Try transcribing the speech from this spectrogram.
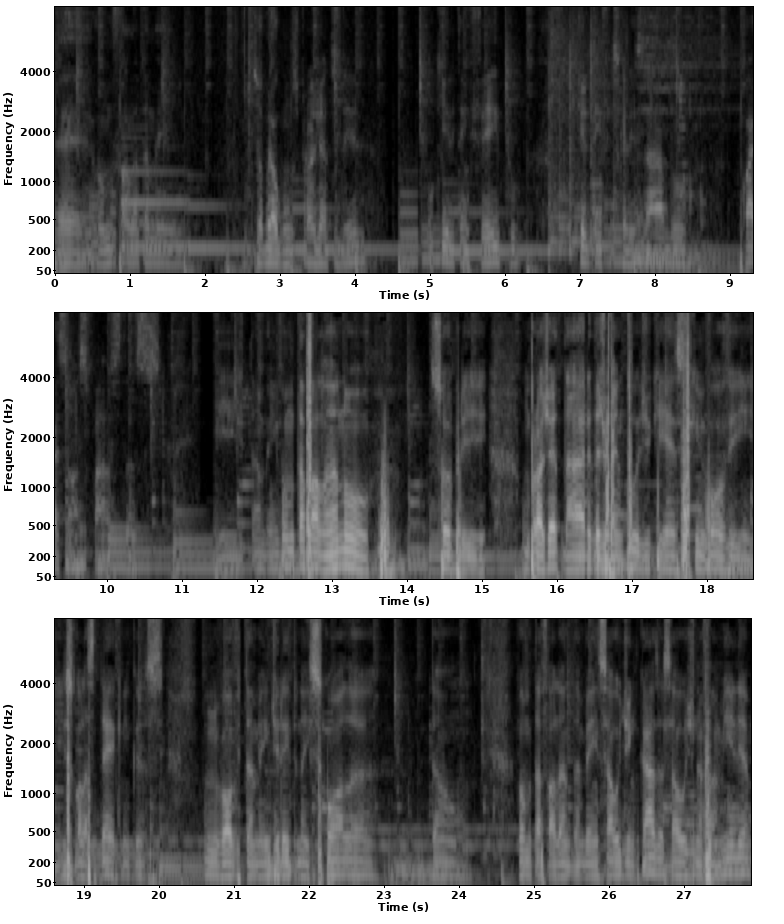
É, vamos falar também sobre alguns projetos dele, o que ele tem feito, que ele tem fiscalizado, quais são as pastas e também vamos estar tá falando sobre um projeto da área da juventude que é esse que envolve escolas técnicas, envolve também direito na escola. Então, vamos estar tá falando também saúde em casa, saúde na família.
